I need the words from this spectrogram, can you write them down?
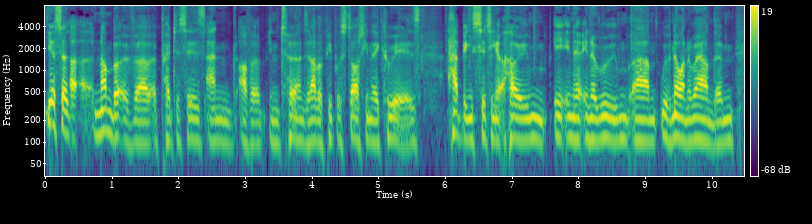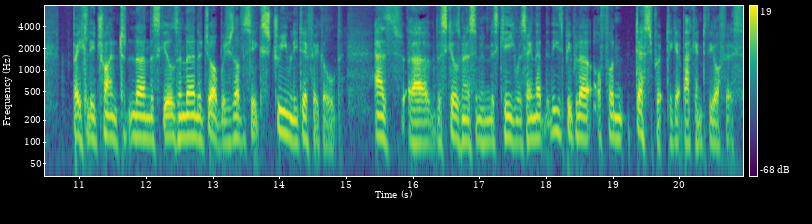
Yes, a, a number of uh, apprentices and other interns and other people starting their careers have been sitting at home in a, in a room um, with no one around them, basically trying to learn the skills and learn a job, which is obviously extremely difficult. As uh, the skills minister, Ms. Keegan, was saying, that these people are often desperate to get back into the office.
